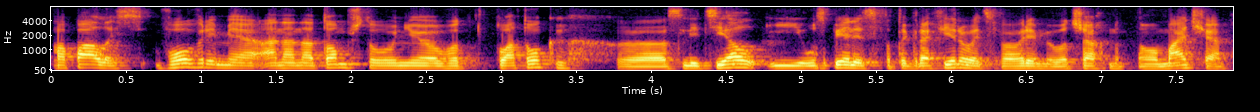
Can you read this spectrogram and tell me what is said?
попалась вовремя она на том, что у нее вот платок их а, слетел и успели сфотографировать во время вот шахматного матча.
